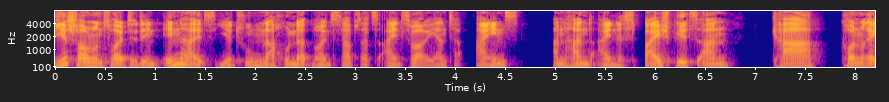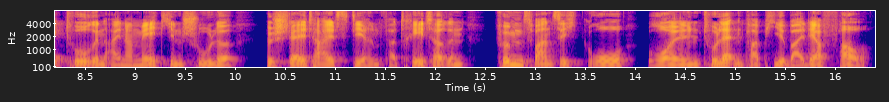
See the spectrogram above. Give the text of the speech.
Wir schauen uns heute den Inhaltsirrtum nach 119 Absatz 1 Variante 1 anhand eines Beispiels an. K, Konrektorin einer Mädchenschule, bestellte als deren Vertreterin 25 Gros Rollen Toilettenpapier bei der V.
